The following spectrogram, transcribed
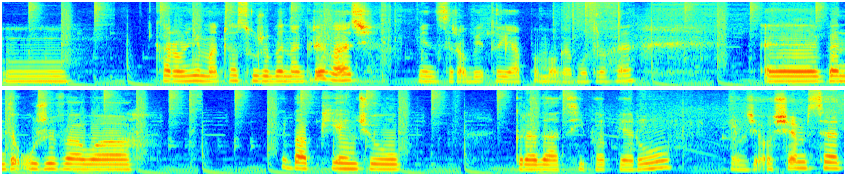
Mm, Karol nie ma czasu, żeby nagrywać, więc zrobię to ja, pomogę mu trochę. E, Będę używała chyba pięciu gradacji papieru. Będzie 800,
